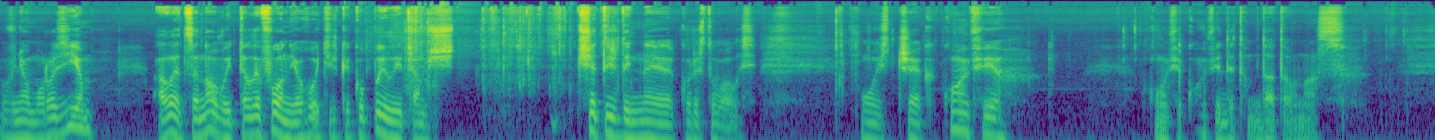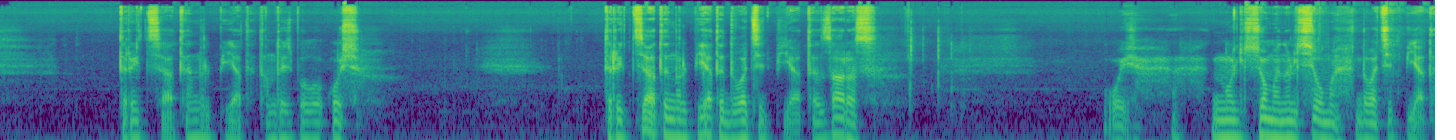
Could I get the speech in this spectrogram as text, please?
в ньому роз'єм, але це новий телефон, його тільки купили там ще тиждень не користувались. Ось чек конфі. Конфі, конфі, де там дата у нас? 30.05, там десь було ось. 30.05.25. Зараз. Ой. 07.07.25.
